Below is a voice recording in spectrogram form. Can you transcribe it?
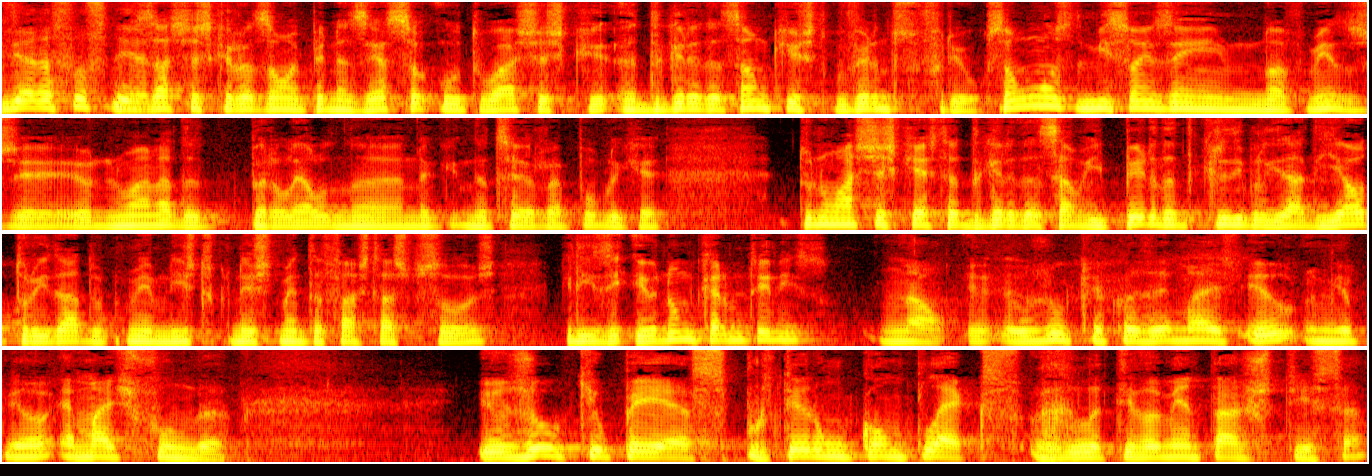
vier a suceder. Mas achas que a razão é apenas essa ou tu achas que a degradação que este governo sofreu, que são 11 demissões em 9 meses, é, não há nada de paralelo na, na, na Terceira República, tu não achas que esta degradação e perda de credibilidade e autoridade do Primeiro-Ministro que neste momento afasta as pessoas, que dizem eu não me quero meter nisso? Não, eu, eu julgo que a coisa é mais, eu, na minha opinião, é mais funda. Eu julgo que o PS, por ter um complexo relativamente à justiça,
